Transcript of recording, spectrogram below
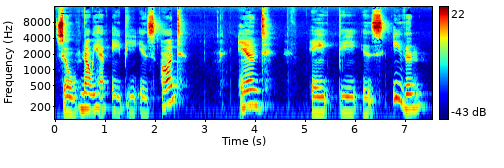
So now we have AB is odd and AB is even,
